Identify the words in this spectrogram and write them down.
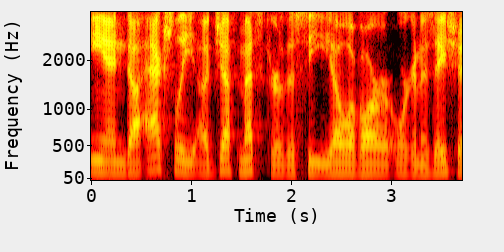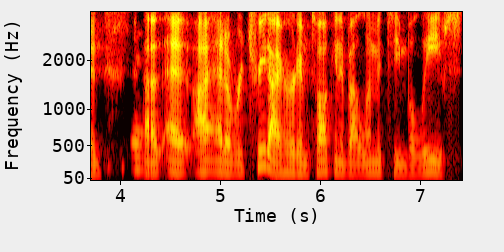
And uh, actually, uh, Jeff Metzger, the CEO of our organization, uh, at, at, a retreat, I heard him talking about limiting beliefs.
